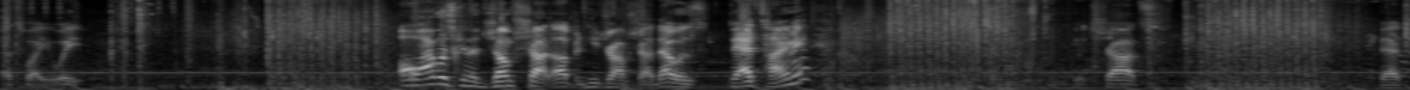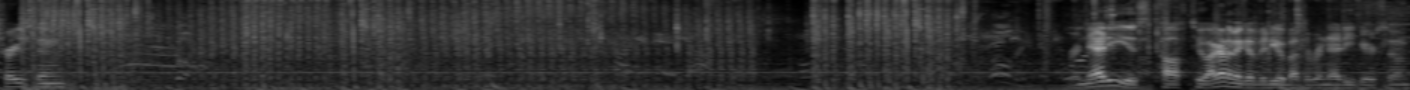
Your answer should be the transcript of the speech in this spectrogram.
That's why you wait. Oh, I was gonna jump shot up and he drop shot. That was Bad timing? Shots. Bad tracing. Renetti is tough too. I gotta make a video about the Renetti here soon.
